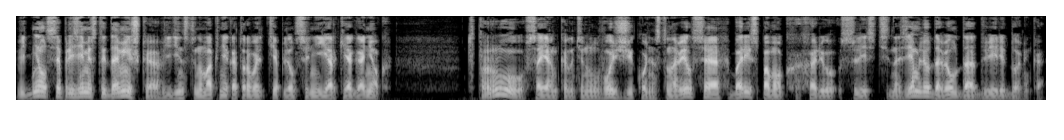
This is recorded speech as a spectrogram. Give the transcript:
виднелся приземистый домишко, в единственном окне которого теплился неяркий огонек. «Тпру!» — Саянка натянул вожжи, конь остановился. Борис помог Харю слезть на землю, довел до двери домика.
